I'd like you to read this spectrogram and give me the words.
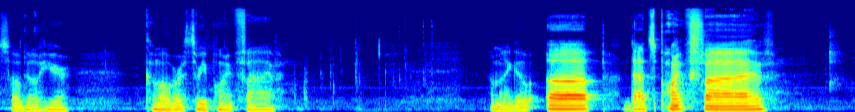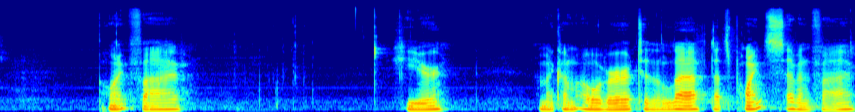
So I'll go here, come over 3.5. I'm going to go up. That's 0.5. 0.5 here. I'm going to come over to the left. That's 0.75.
